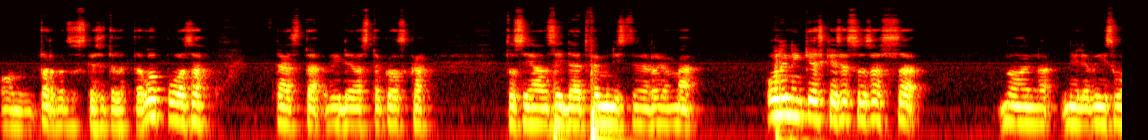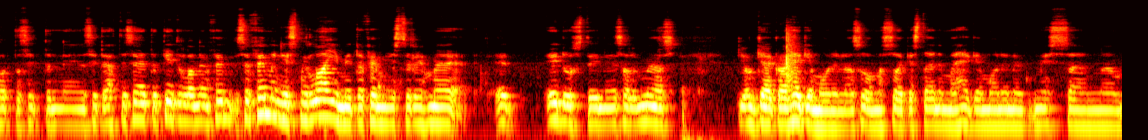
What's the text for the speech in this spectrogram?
on tarkoitus käsitellä tämä loppuosa tästä videosta, koska tosiaan siitä, että feministinen ryhmä oli niin keskeisessä osassa noin 4-5 vuotta sitten, niin se tehti se, että tietynlainen fe, se feminismin laji, mitä feministiryhmä edusti, niin se oli myös jonkin aikaa hegemoninen Suomessa, oikeastaan enemmän hegemoninen kuin missään ähm,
